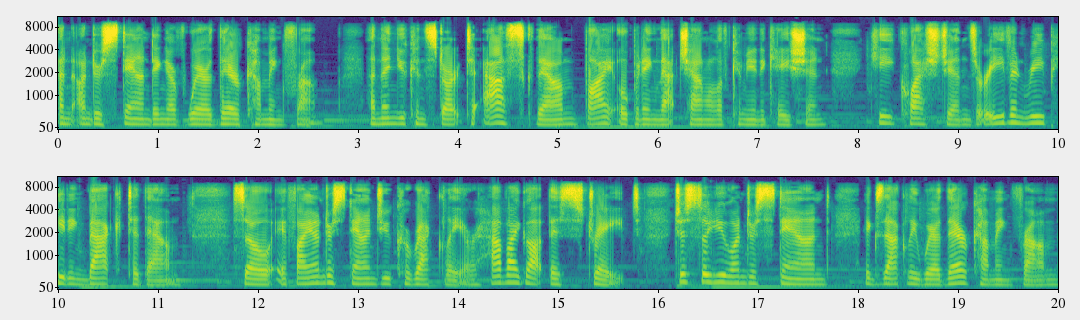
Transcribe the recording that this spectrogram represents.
an understanding of where they're coming from. And then you can start to ask them by opening that channel of communication key questions or even repeating back to them. So, if I understand you correctly, or have I got this straight, just so you understand exactly where they're coming from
